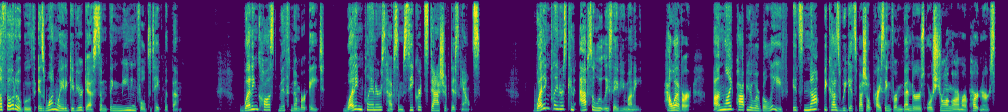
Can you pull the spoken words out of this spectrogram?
a photo booth is one way to give your guests something meaningful to take with them. Wedding cost myth number eight. Wedding planners have some secret stash of discounts. Wedding planners can absolutely save you money. However, unlike popular belief, it's not because we get special pricing from vendors or strong arm our partners.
